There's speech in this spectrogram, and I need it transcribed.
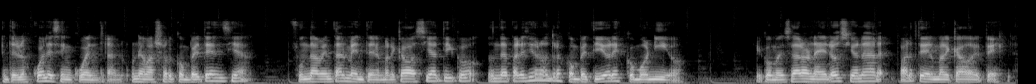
entre los cuales se encuentran una mayor competencia, fundamentalmente en el mercado asiático, donde aparecieron otros competidores como NIO, que comenzaron a erosionar parte del mercado de Tesla.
